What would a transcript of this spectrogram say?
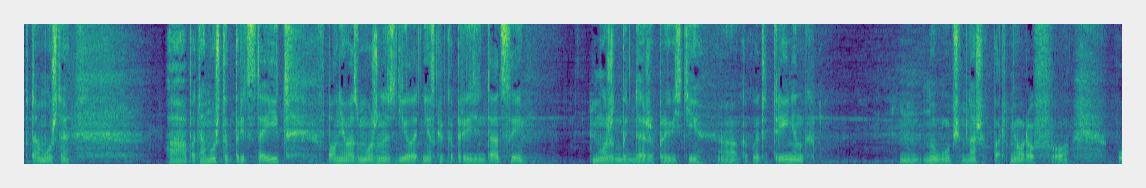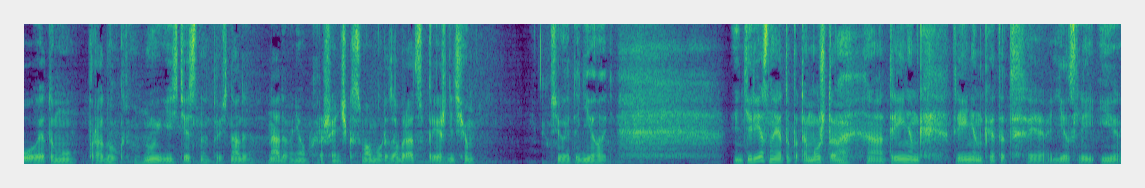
потому что, а, потому что предстоит вполне возможно сделать несколько презентаций, может быть даже провести а, какой-то тренинг, ну, в общем, наших партнеров по этому продукту. Ну и, естественно, то есть надо, надо в нем хорошенечко самому разобраться, прежде чем все это делать. Интересно это потому, что а, тренинг, тренинг этот, э, если и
